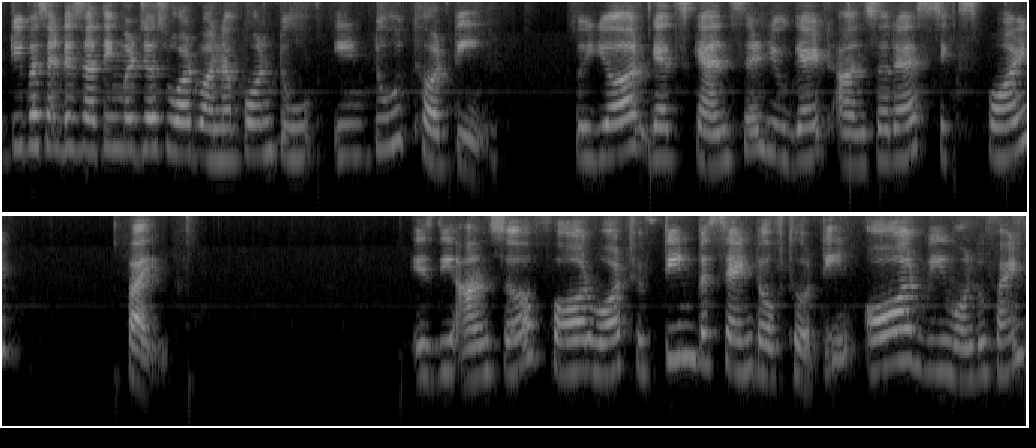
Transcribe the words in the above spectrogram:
50% is nothing but just what 1 upon 2 into 13. So here gets cancelled. You get answer as 6.5 is the answer for what 15% of 13 or we want to find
